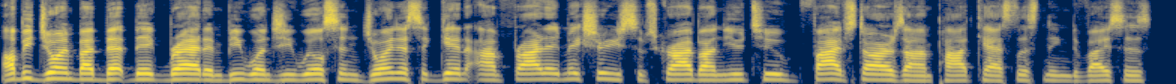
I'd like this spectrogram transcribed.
I'll be joined by Bet Big Brad and B1G Wilson. Join us again on Friday. Make sure you subscribe on YouTube, five stars on podcast listening devices.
